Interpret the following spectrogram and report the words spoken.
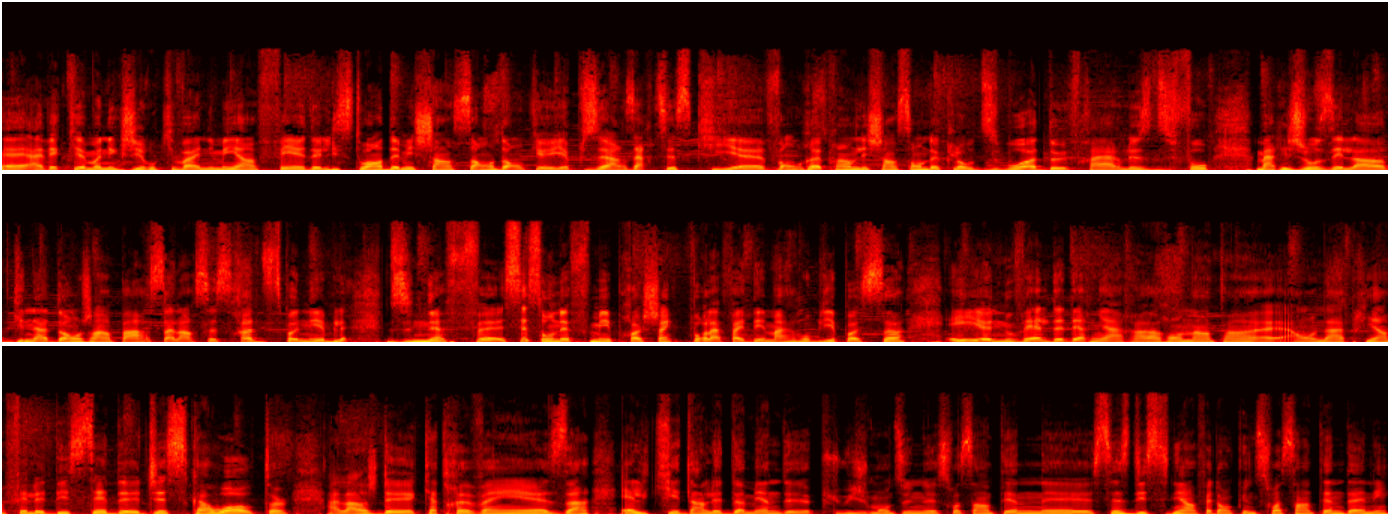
euh, avec Monique Giroux qui va animer en fait de l'histoire de mes chansons. Donc, euh, il y a plusieurs artistes qui euh, vont reprendre les chansons de Claude Dubois, deux frères, Luce Dufault, Marie-Josée Lorde, Guy Nadon, j'en passe. Alors, ce sera disponible du 9, euh, 6 au 9 mai prochain pour la fête des mères. Oubliez pas ça. Et euh, nouvelle de dernière heure, on entend, euh, on a appris en fait le décès de Jessica Walter à l'âge de 80 16 ans. Elle qui est dans le domaine de plus, mon Dieu, une soixantaine, euh, six décennies en fait, donc une soixantaine d'années.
